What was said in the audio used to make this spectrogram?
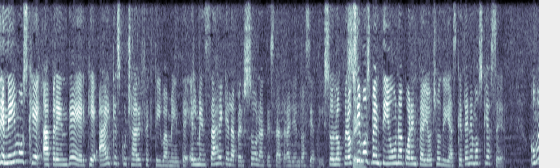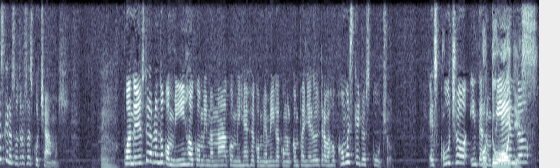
Tenemos que aprender que hay que escuchar efectivamente el mensaje que la persona te está trayendo hacia ti. Son los próximos 21 a 48 días, ¿qué tenemos que hacer? ¿Cómo es que nosotros escuchamos? Mm, Cuando yo estoy hablando con mi hijo, con mi mamá, con mi jefe, con mi amiga, con el compañero del trabajo, ¿cómo es que yo escucho? Escucho interrumpiendo. oyes.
